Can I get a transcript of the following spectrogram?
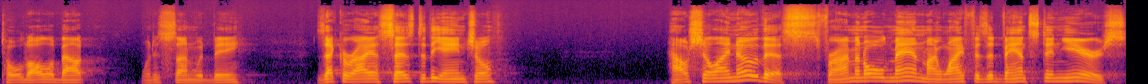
told all about what his son would be. Zechariah says to the angel, How shall I know this? For I'm an old man, my wife is advanced in years.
